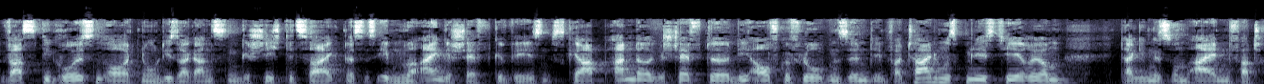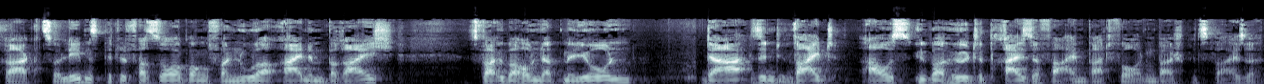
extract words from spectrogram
was die Größenordnung dieser ganzen Geschichte zeigt. Das ist eben nur ein Geschäft gewesen. Es gab andere Geschäfte, die aufgeflogen sind im Verteidigungsministerium. Da ging es um einen Vertrag zur Lebensmittelversorgung von nur einem Bereich. Es war über 100 Millionen. Da sind weitaus überhöhte Preise vereinbart worden beispielsweise.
